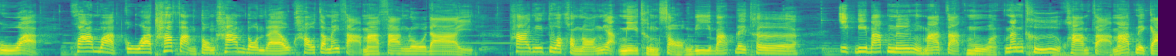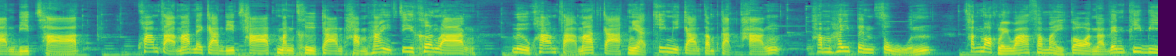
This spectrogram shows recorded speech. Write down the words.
กลัว ความหวาดกลัวถ้าฝั่งตรงข้ามโดนแล้ว เขาจะไม่สามารถสร้างโลได้ ภายในตัวของน้องเนี่ยมีถึง2ดีบัฟเลยเธอ อีกดีบัฟหนึ่งมาจากหมวก นั่นคือความสามารถในการดิชาร์จ ความสามารถในการดิชาร์จมันคือการทำให้จี้เครื่องราง หรือความสามารถการ์ดเนี่ยที่มีการจำกัดครั้งทำให้เป็นศูนย์ฉันบอกเลยว่าสมัยก่อนน่ะ เล่นพี่บี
